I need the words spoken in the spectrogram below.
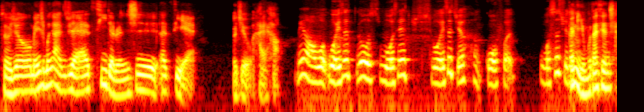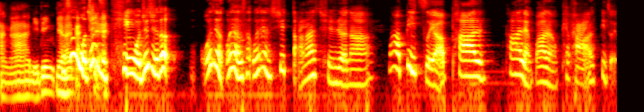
所以就没什么感觉。气的人是二姐，我就还好。没有啊，我我也是，如果我是我也是觉得很过分。我是觉得。那你不在现场啊？你一定。可是我这样子听，我就觉得，我想，我想，我想去打那群人啊！哇，闭嘴啊！啪啪两巴掌，啪啪闭嘴，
